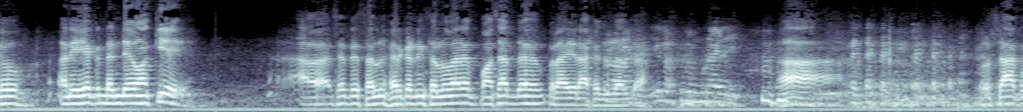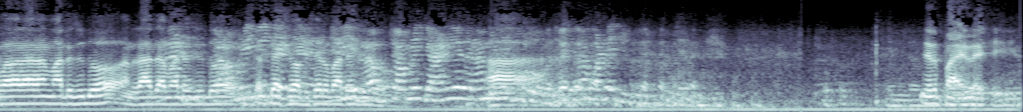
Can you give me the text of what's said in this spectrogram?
શું? અને એક દંડે વાંકીએ. આ છે તે સલૂન હેર કટિંગ સલૂન વાળા પાંચ દસ પ્રાય રાખે જુદા જુદા હા. શાક વાળા માટે જુદો અને રાજા માટે જુદો અધ્યક્ષ ઓફિસરો માટે જુદો. હા. પાણી લે છે.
